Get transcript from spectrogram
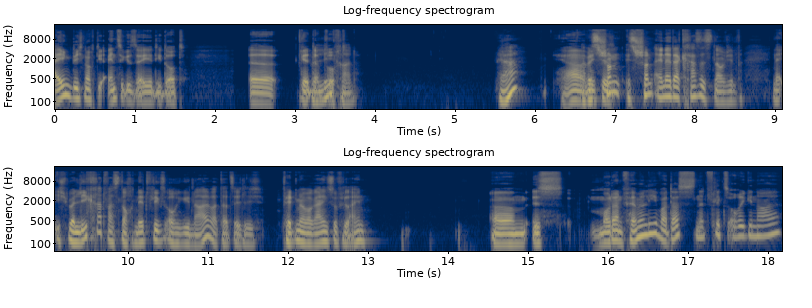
eigentlich noch die einzige Serie, die dort äh, Geld abwirft. Ja? Ja, Aber ist schon, ist schon einer der krassesten auf jeden Fall. Na, ich überlege gerade, was noch Netflix Original war tatsächlich. Fällt mir aber gar nicht so viel ein. ähm, ist Modern Family, war das Netflix Original?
